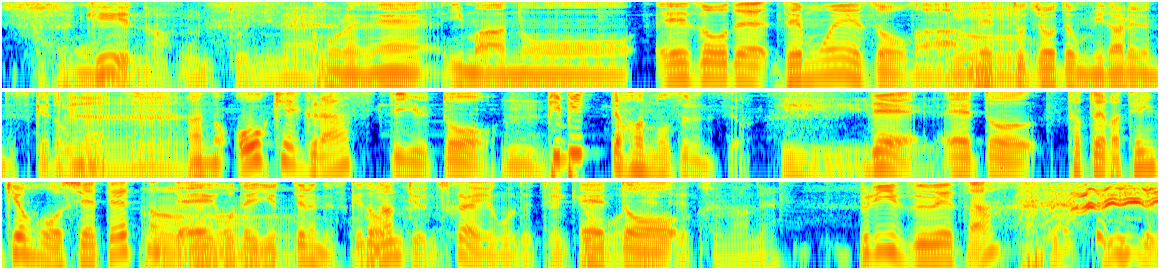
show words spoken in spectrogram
すげえな本当にね。これね今あのー映像でデモ映像がネット上でも見られるんですけども、あの OK グラスって言うと、うん。ピピって反応するんですよ。で、えー、と例えば天気予報教えてなんて英語で言ってるんですけど、なんていうんですか英語で天気予報教えてっていうのはねプリーズウェザー？プリーズウ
